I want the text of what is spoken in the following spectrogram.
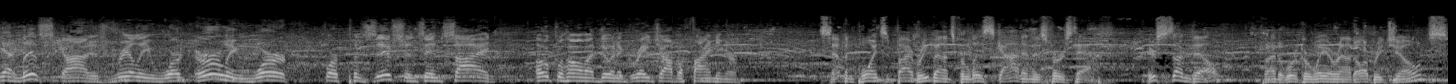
Yeah, Liz Scott has really worked early work for positions inside Oklahoma, doing a great job of finding her. Seven points and five rebounds for Liz Scott in this first half. Here's Sundell trying to work her way around Aubrey Joens.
